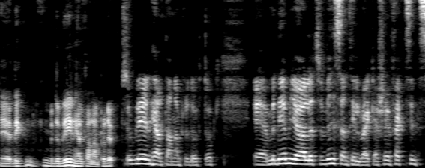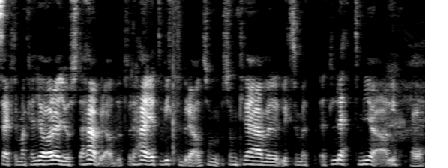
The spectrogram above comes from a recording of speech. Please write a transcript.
Det, det, det blir en helt annan produkt. Då blir det en helt annan produkt. Och eh, med det mjölet som vi sen tillverkar så är det faktiskt inte säkert att man kan göra just det här brödet. För det här är ett vitt bröd som, som kräver liksom ett, ett lätt mjöl. Ja,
